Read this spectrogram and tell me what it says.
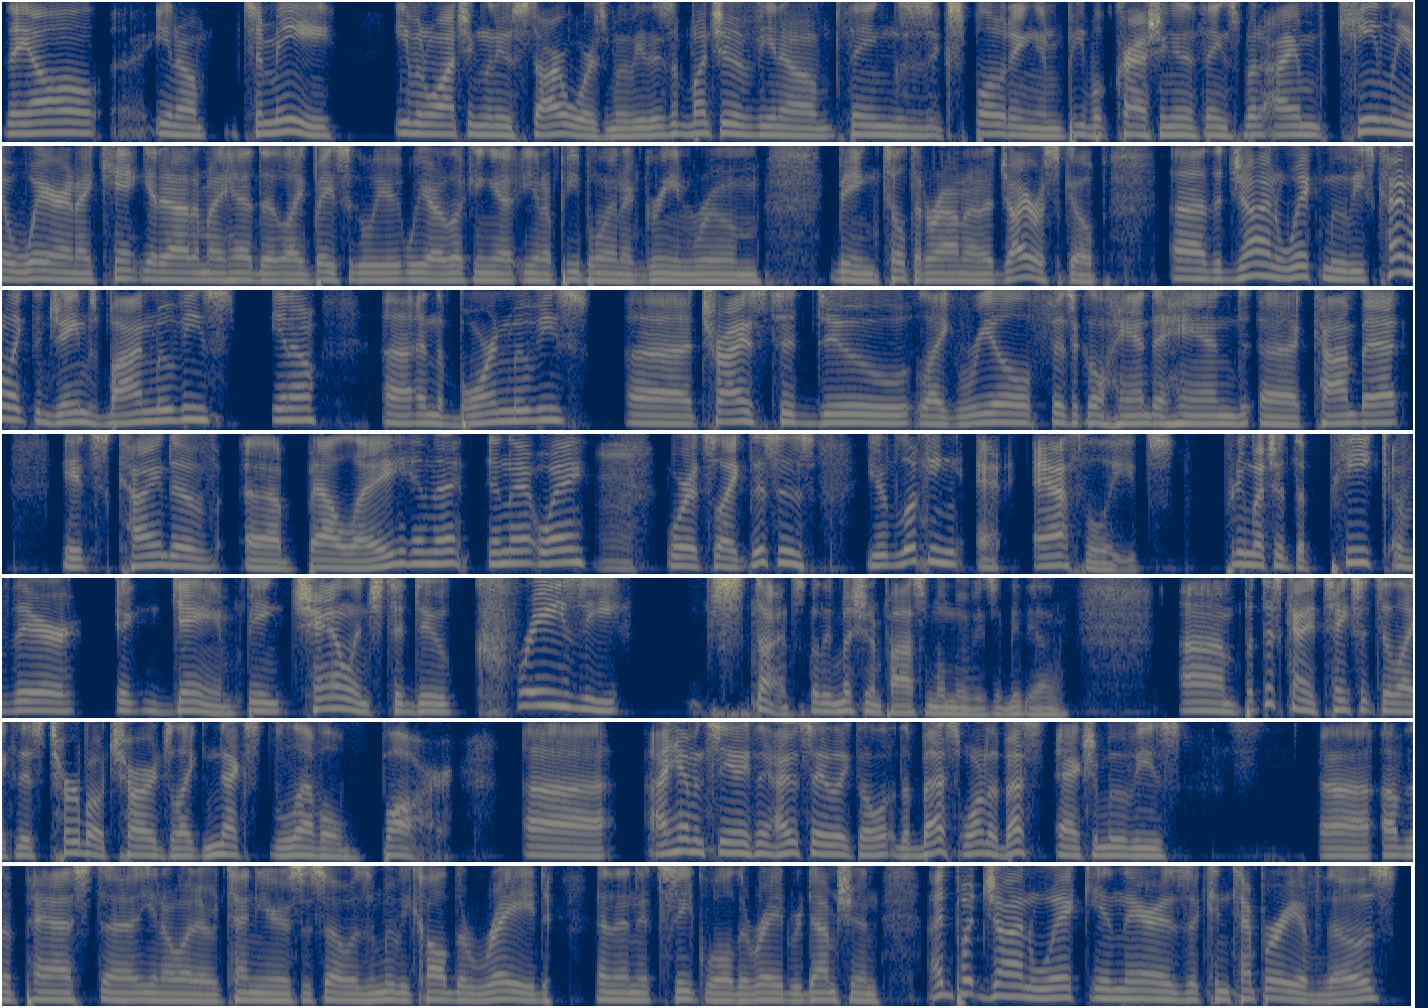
they all, uh, you know, to me, even watching the new Star Wars movie, there's a bunch of, you know, things exploding and people crashing into things, but I'm keenly aware and I can't get it out of my head that, like, basically we are looking at, you know, people in a green room being tilted around on a gyroscope. Uh, the John Wick movies, kind of like the James Bond movies, you know, uh, and the Bourne movies, uh, tries to do like real physical hand to hand combat. It's kind of uh, ballet in that in that way, where it's like this is you're looking at athletes pretty much at the peak of their uh, game, being challenged to do crazy stunts. Well, the Mission Impossible movies would be the other. one. Um, but this kind of takes it to like this turbocharged, like next level bar. Uh, I haven't seen anything. I would say like the the best one of the best action movies uh, of the past, uh, you know, whatever, 10 years or so was a movie called The Raid and then its sequel, The Raid Redemption. I'd put John Wick in there as a contemporary of those.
